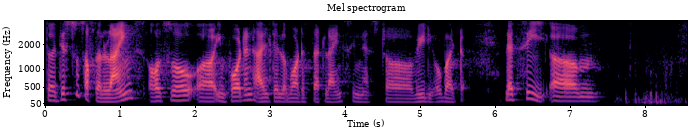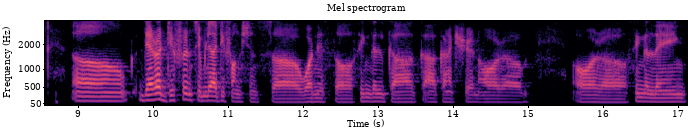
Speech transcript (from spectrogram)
the distance of the lines also uh, important I will tell what is that lines in next uh, video, but let us see um, uh, there are different similarity functions uh, one is single connection or um, or single link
